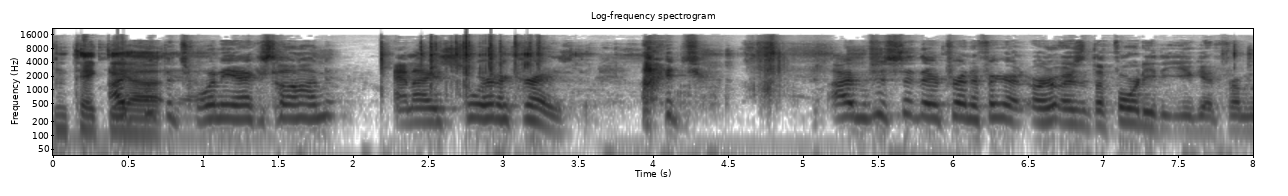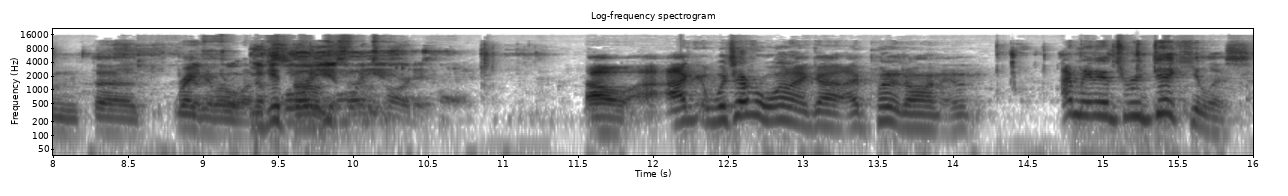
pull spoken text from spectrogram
And take the. I Uh, put the 20x on, and I swear to Christ, I, I'm just sitting there trying to figure out, or is it the 40 that you get from the regular one? The 40 is retarded. Oh, I, I- whichever one I got, I put it on, and I mean, it's ridiculous.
